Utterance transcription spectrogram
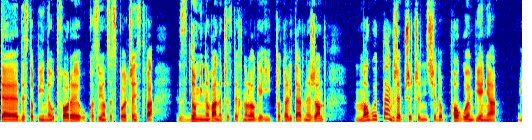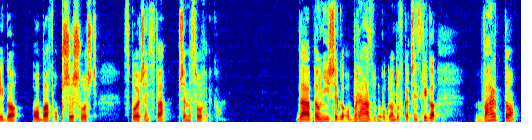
Te dystopijne utwory ukazujące społeczeństwa zdominowane przez technologię i totalitarny rząd mogły także przyczynić się do pogłębienia jego obaw o przyszłość społeczeństwa przemysłowego. Dla pełniejszego obrazu poglądów Kaczyńskiego warto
